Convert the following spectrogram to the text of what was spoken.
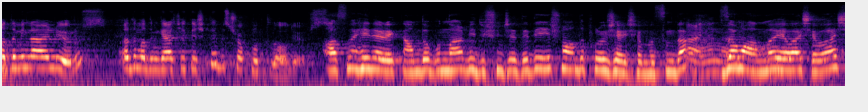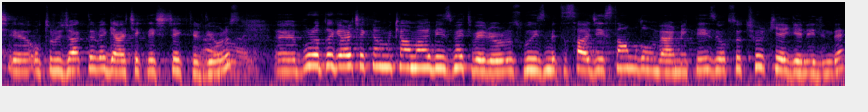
adım ilerliyoruz. Adım adım gerçekleştikçe biz çok mutlu oluyoruz. Aslında henüz reklamda bunlar bir düşüncede değil, şu anda proje aşamasında. Aynen öyle. Zamanla yavaş yavaş e, oturacaktır ve gerçekleşecektir diyoruz. E, burada gerçekten mükemmel bir hizmet veriyoruz. Bu hizmeti sadece İstanbul'a mı vermekteyiz yoksa Türkiye genelinde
